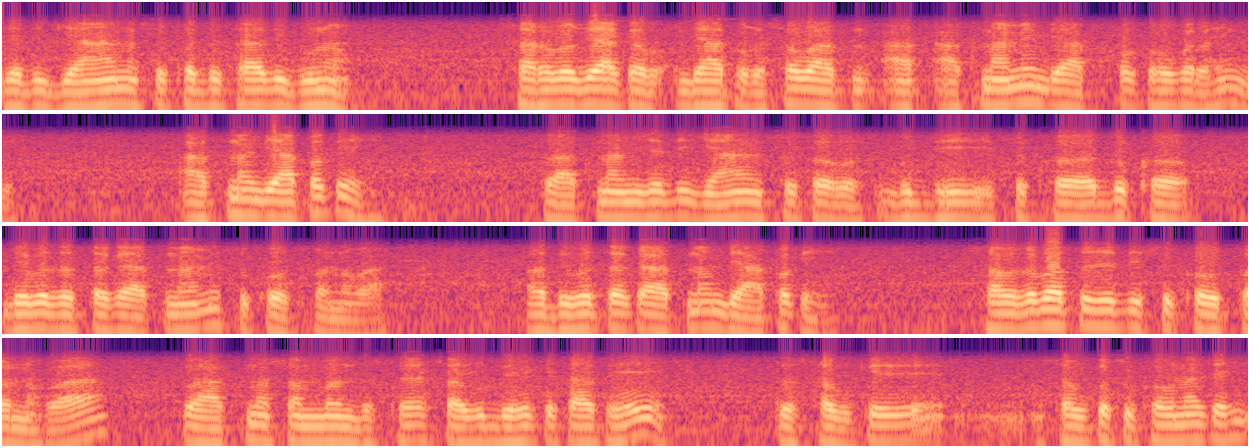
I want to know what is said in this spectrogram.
यदि ज्ञान, सुख, दुखादि गुण सर्वव्याक व्यापक, सब आत्मा में व्यापक होकर रहेंगे। आत्मा व्यापक है। तो आत्मा में यदि ज्ञान, सुख, बुद्धि, सुख, दुख देवदत्त का आत्मा में सुख उत्पन्न हुआ और देवदत्त का आत्मा व्यापक है। सर्वत्र यदि सुख उत्पन्न हुआ तो आत्मा संबंध से सब देह के साथ है तो सबके, सबको सुख होना चाहिए,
